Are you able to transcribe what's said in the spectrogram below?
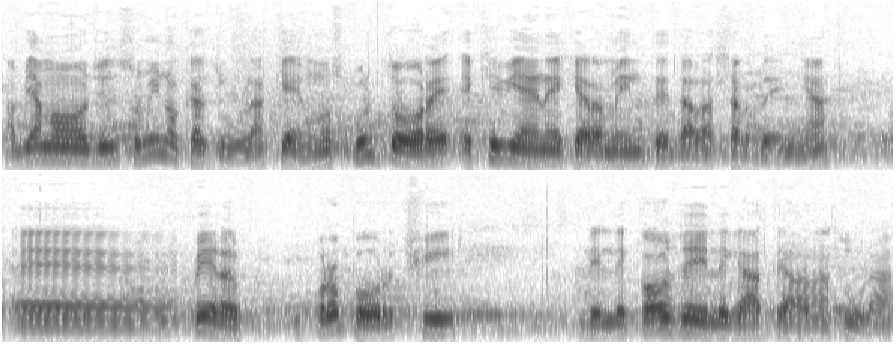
Abbiamo Gelsomino Casula che è uno scultore e che viene chiaramente dalla Sardegna eh, per proporci delle cose legate alla natura,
